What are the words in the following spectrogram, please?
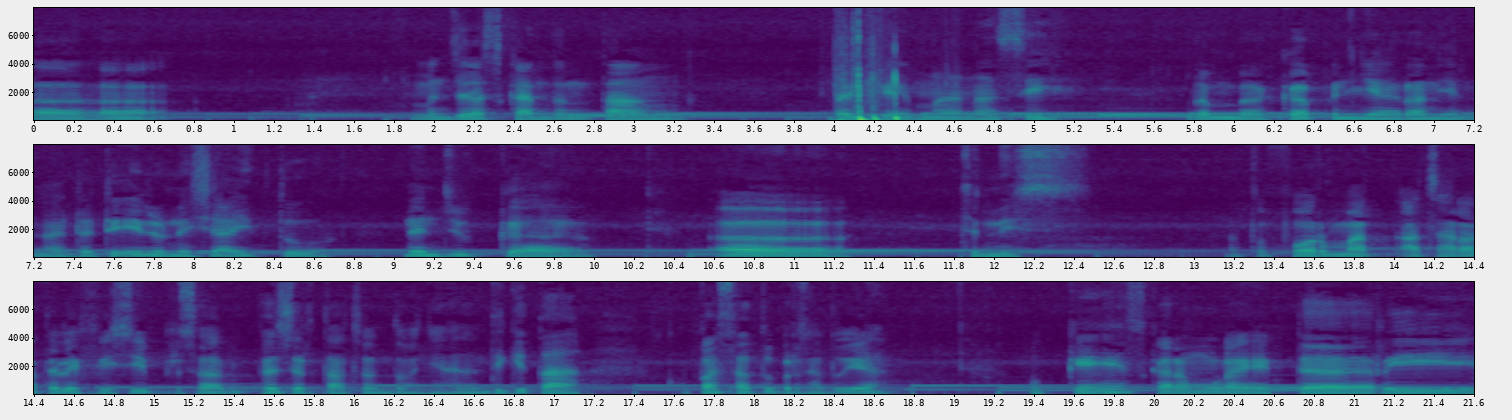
uh, menjelaskan tentang bagaimana sih lembaga penyiaran yang ada di Indonesia itu dan juga uh, jenis atau format acara televisi beserta contohnya. Nanti kita kupas satu persatu ya. Oke sekarang mulai dari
